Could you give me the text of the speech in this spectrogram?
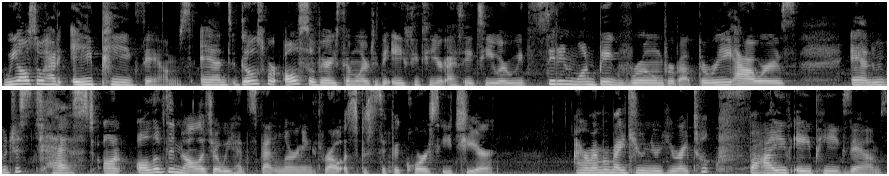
We also had AP exams, and those were also very similar to the ACT or SAT, where we'd sit in one big room for about three hours and we would just test on all of the knowledge that we had spent learning throughout a specific course each year. I remember my junior year, I took five AP exams.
